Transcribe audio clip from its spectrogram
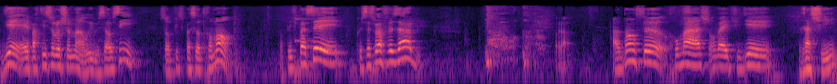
Dieu est parti sur le chemin, oui, mais ça aussi, ça aurait pu se passer autrement. Ça aurait pu se passer que ce soit faisable. Alors dans ce Chumash, on va étudier Rashi,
